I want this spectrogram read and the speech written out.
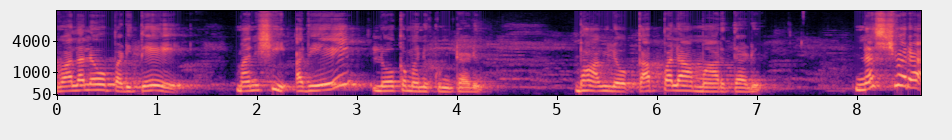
వలలో పడితే మనిషి అదే లోకం అనుకుంటాడు బావిలో కప్పలా మారుతాడు. నశ్వర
